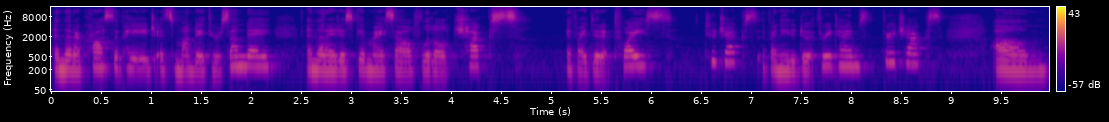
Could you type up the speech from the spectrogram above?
And then across the page, it's Monday through Sunday. And then I just give myself little checks if I did it twice, two checks. If I need to do it three times, three checks. Um,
